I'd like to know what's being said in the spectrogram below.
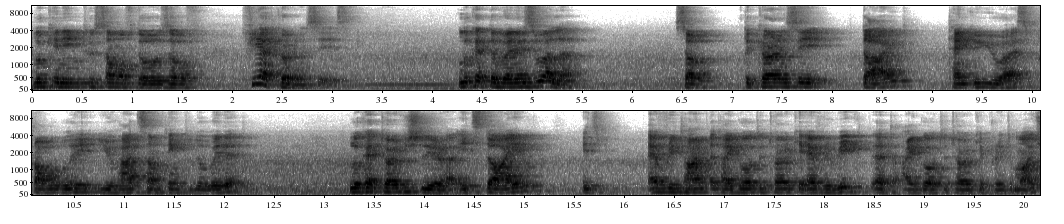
looking into some of those of fiat currencies. Look at the Venezuela. So the currency died, thank you US, probably you had something to do with it. Look at Turkish lira, it's dying. It's every time that I go to Turkey, every week that I go to Turkey pretty much,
